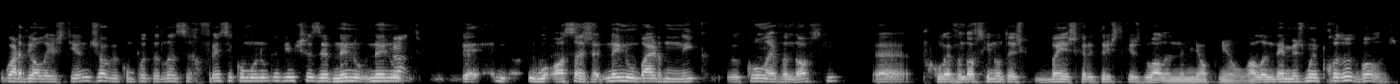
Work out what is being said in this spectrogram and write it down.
Guardiola este ano joga com ponta de lança referência como nunca vimos fazer. Nem no, nem no, eh, ou seja, nem no Bayern Munique eh, com Lewandowski, eh, porque o Lewandowski não tem bem as características do Alan, na minha opinião. O Alan é mesmo um empurrador de bolas.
